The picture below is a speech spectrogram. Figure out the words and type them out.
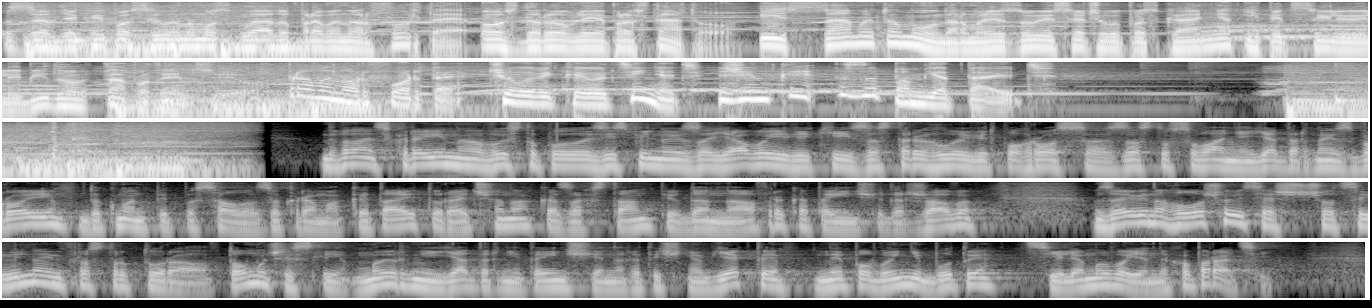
Завдяки посиленому складу Провенор Форте оздоровлює простату. І саме тому нормалізує сечовипускання і підсилює лібідо та потенцію. Правонор Форте. Чоловіки оцінять, жінки запам'ятають. 12 країн виступили зі спільною заявою, в якій застерегли від погроз застосування ядерної зброї. Документ підписали, зокрема, Китай, Туреччина, Казахстан, Південна Африка та інші держави. В заяві наголошується, що цивільна інфраструктура, в тому числі мирні, ядерні та інші енергетичні об'єкти, не повинні бути цілями воєнних операцій.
